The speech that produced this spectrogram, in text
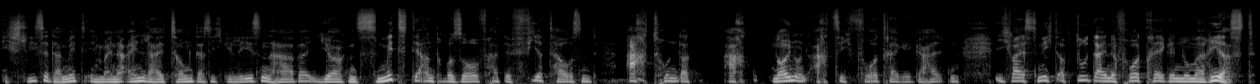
Ich schließe damit in meiner Einleitung, dass ich gelesen habe, Jürgen Smith, der Anthroposoph, hatte 4889 Vorträge gehalten. Ich weiß nicht, ob du deine Vorträge nummerierst,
